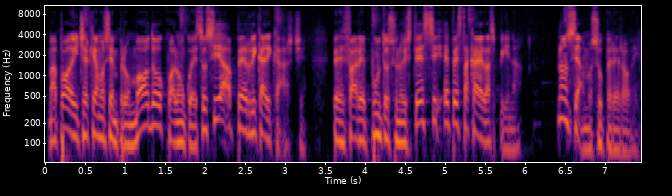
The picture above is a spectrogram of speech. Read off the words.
Ma poi cerchiamo sempre un modo, qualunque esso sia, per ricaricarci per fare il punto su noi stessi e per staccare la spina. Non siamo supereroi.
